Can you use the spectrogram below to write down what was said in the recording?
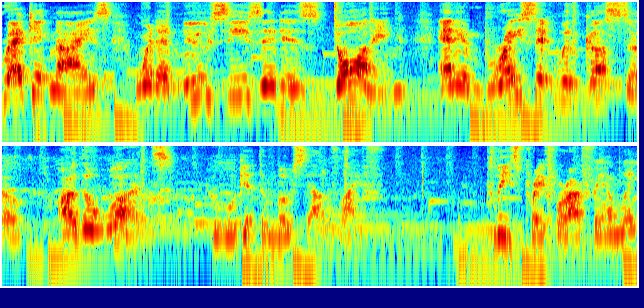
recognize when a new season is dawning and embrace it with gusto are the ones who will get the most out of life. Please pray for our family.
